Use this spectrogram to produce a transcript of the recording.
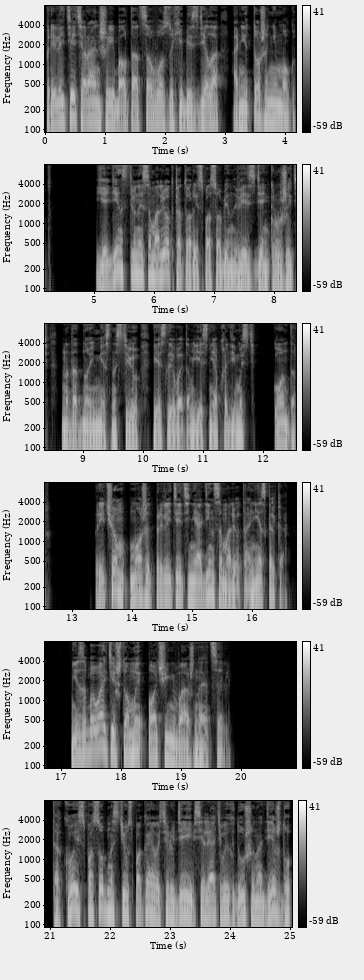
Прилететь раньше и болтаться в воздухе без дела они тоже не могут. Единственный самолет, который способен весь день кружить над одной местностью, если в этом есть необходимость – Кондор. Причем может прилететь не один самолет, а несколько. Не забывайте, что мы очень важная цель. Такой способностью успокаивать людей и вселять в их души надежду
